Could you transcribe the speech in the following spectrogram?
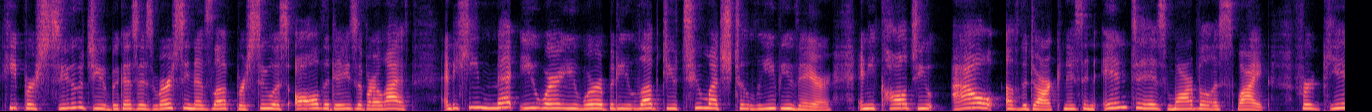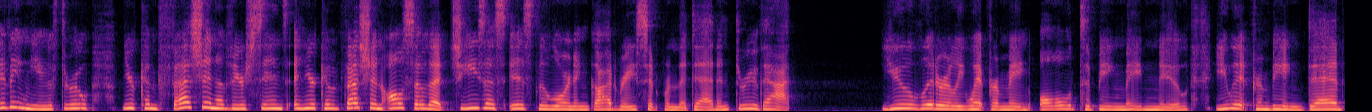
He pursued you because His mercy and His love pursue us all the days of our life. And He met you where you were, but He loved you too much to leave you there. And He called you out of the darkness and into His marvelous light, forgiving you through your confession of your sins and your confession also that Jesus is the Lord and God raised Him from the dead. And through that, you literally went from being old to being made new. You went from being dead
